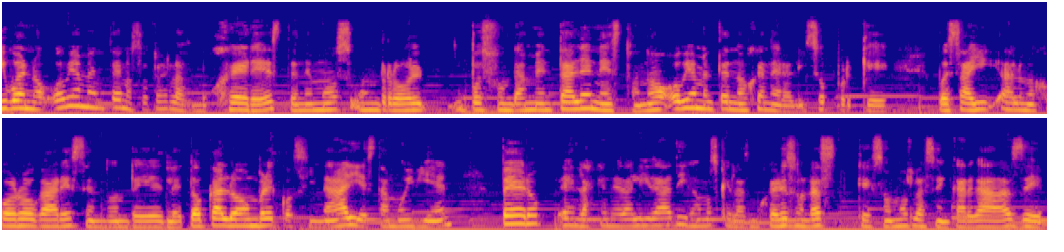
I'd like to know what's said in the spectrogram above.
Y bueno, obviamente nosotros las mujeres tenemos un rol pues fundamental en esto, ¿no? Obviamente no generalizo porque pues hay a lo mejor hogares en donde le toca al hombre cocinar y está muy bien, pero en la generalidad digamos que las mujeres son las que somos las encargadas de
